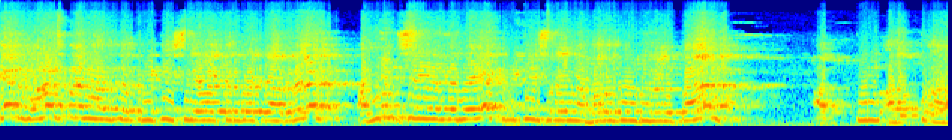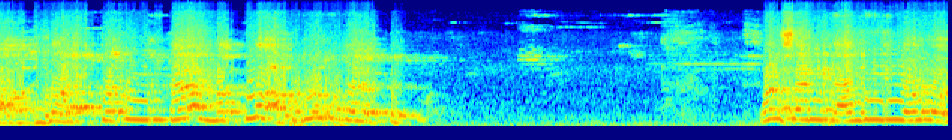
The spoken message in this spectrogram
ಏನ್ ಮಾಡ್ತಾನೆ ಅಂತ ಬ್ರಿಟಿಷರು ಹೇಳ್ತಿರ್ಬೇಕಾದ್ರೆ ಅಹಿಂಸೆಯಿಂದಲೇ ಬ್ರಿಟಿಷರನ್ನ ಹೊರದೂಡಿದಂತ ಅತ್ತು ಅತ್ತು ಇದು ಅತ್ಯುಪಯುಕ್ತ ಮತ್ತು ಅಪರೂಪದ ವ್ಯಕ್ತಿತ್ವ. ಒಂದ್ಸಾರಿ ಗಾಂಧೀಜಿಯವರು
